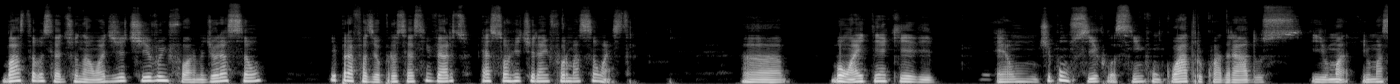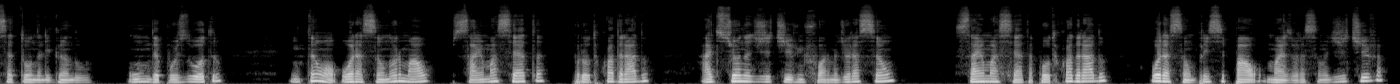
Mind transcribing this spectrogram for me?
basta você adicionar um adjetivo em forma de oração e para fazer o processo inverso é só retirar a informação extra. Uh, bom, aí tem aquele é um tipo um ciclo assim com quatro quadrados e uma e uma setona ligando um depois do outro. Então, ó, oração normal, sai uma seta para outro quadrado, adiciona adjetivo em forma de oração sai uma seta para outro quadrado, oração principal mais oração adjetiva,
